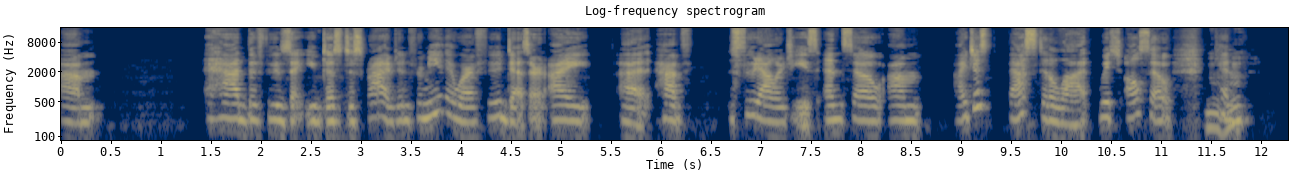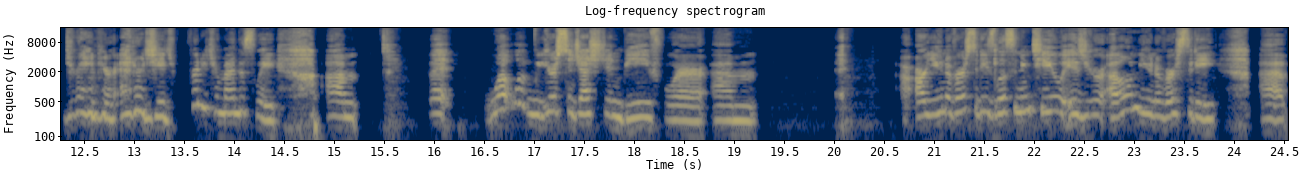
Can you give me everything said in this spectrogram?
um, had the foods that you just described. And for me, they were a food desert. I uh, have food allergies. And so um, I just fasted a lot, which also mm-hmm. can drain your energy pretty tremendously. Um, but what would your suggestion be for um, our universities listening to you? Is your own university uh,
